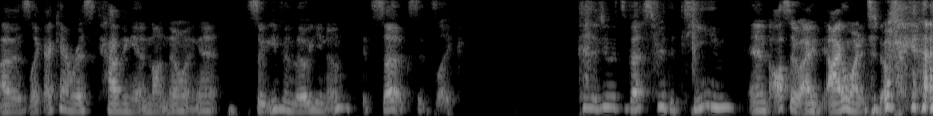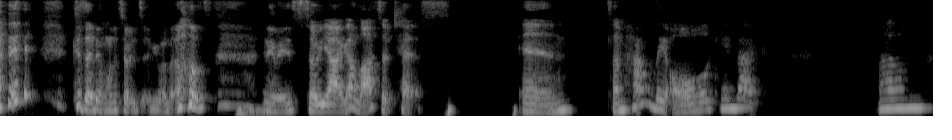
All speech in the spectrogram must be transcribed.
I was like, I can't risk having it and not knowing it. So even though, you know, it sucks, it's like, gotta do what's best for the team. And also, I, I wanted to know if I had it because I didn't want to start it to anyone else. Anyways, so yeah, I got lots of tests. And somehow they all came back um,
